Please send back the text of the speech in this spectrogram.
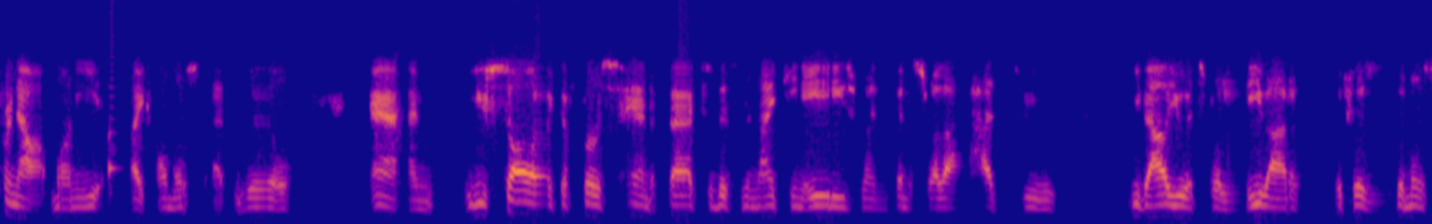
print out money like almost at will. And you saw like the first hand effects of this in the 1980s when Venezuela had to devalue its bolivar, which was the most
